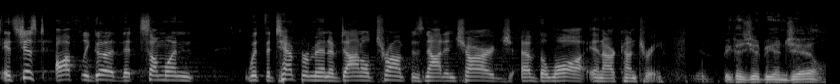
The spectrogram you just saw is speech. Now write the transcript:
It's just awfully good that someone with the temperament of Donald Trump is not in charge of the law in our country. Because you'd be in jail.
